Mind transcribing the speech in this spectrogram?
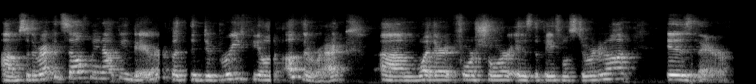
Um, so the wreck itself may not be there, but the debris field of the wreck, um, whether it for sure is the faithful steward or not, is there.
